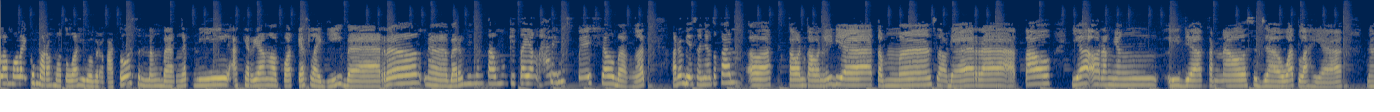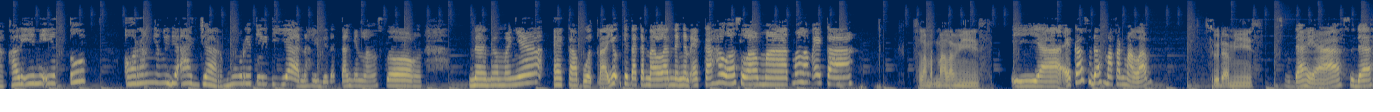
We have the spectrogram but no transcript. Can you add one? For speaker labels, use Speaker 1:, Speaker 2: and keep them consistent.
Speaker 1: Assalamualaikum warahmatullahi wabarakatuh. Senang banget nih akhirnya nge-podcast lagi bareng. Nah, bareng bintang tamu kita yang hari ini spesial banget. Karena biasanya tuh kan uh, kawan-kawan Lydia, teman, saudara, atau ya orang yang Lydia kenal sejawat lah ya. Nah, kali ini itu orang yang Lydia ajar, murid Lydia. Nah, Lydia datangin langsung. Nah, namanya Eka Putra. Yuk kita kenalan dengan Eka. Halo, selamat malam Eka.
Speaker 2: Selamat malam, Miss.
Speaker 1: Iya, Eka sudah makan malam?
Speaker 2: Sudah, Miss.
Speaker 1: Sudah ya, sudah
